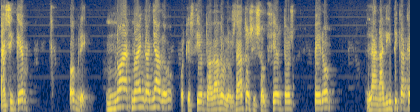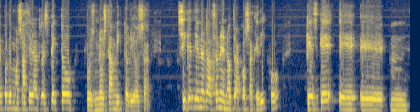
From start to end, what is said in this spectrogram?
Así que, hombre, no ha, no ha engañado, porque es cierto, ha dado los datos y son ciertos, pero la analítica que podemos hacer al respecto pues no es tan victoriosa. Sí que tiene razón en otra cosa que dijo, que es que eh, eh, mm,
